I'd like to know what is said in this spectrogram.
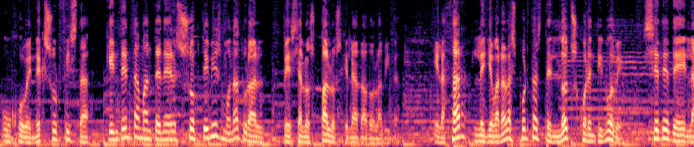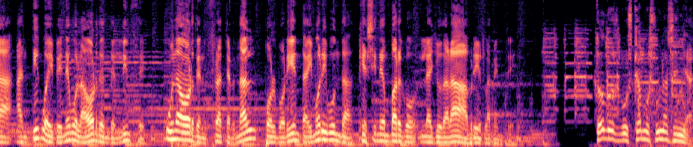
un joven ex surfista que intenta mantener su optimismo natural pese a los palos que le ha dado la vida. El azar le llevará a las puertas del Lodge 49, sede de la antigua y benévola Orden del Lince, una orden fraternal, polvorienta y moribunda que sin embargo le ayudará a abrir la mente. Todos buscamos una señal.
